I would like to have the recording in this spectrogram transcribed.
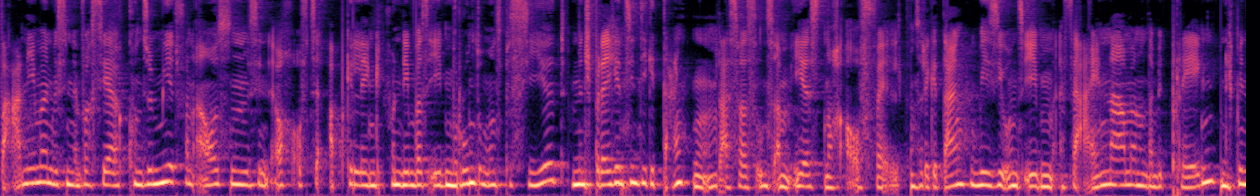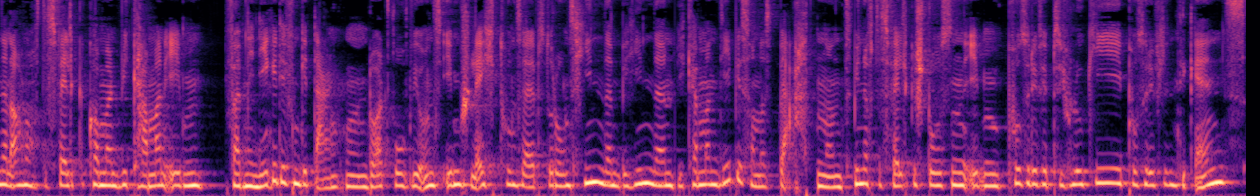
wahrnehmen. Wir sind einfach sehr konsumiert von außen. Wir sind auch oft sehr abgelenkt von dem, was eben rund um uns passiert. Und entsprechend sind die Gedanken Gedanken das, was uns am ehesten noch auffällt. Unsere Gedanken, wie sie uns eben vereinnahmen und damit prägen. Und ich bin dann auch noch auf das Feld gekommen, wie kann man eben vor allem die negativen Gedanken, dort wo wir uns eben schlecht tun selbst oder uns hindern, behindern, wie kann man die besonders beachten? Und bin auf das Feld gestoßen, eben positive Psychologie, positive Intelligenz,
